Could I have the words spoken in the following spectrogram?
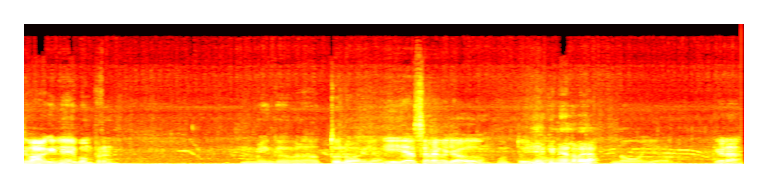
ਲਵਾ ਕੇ ਲਿਆਏ ਬੰਪਰ ਮਹਿੰਗਾ ਵਾਲਾ ਉੱਤੋਂ ਲਵਾ ਕੇ ਲਿਆ ਇਹ ਐਸ ਲੰਗ ਜਾਓ। ਉੱਤੋਂ ਇਹ ਕਿੰਨੇ ਲਵਾਇਆ? 9000 ਕਿਹੜਾ?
